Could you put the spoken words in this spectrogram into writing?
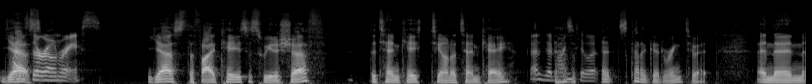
has Yes. their own race. Yes. The 5K is a Swedish chef. The 10K, Tiana 10K. Got a good ring a- to it. It's got a good ring to it. And then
